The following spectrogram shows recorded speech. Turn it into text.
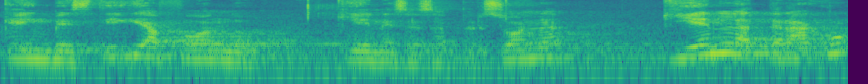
que investigue a fondo quién es esa persona, quién la trajo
